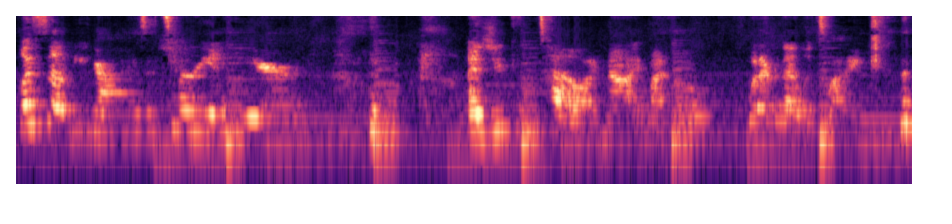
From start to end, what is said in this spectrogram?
What's up, you guys? It's Maria here. As you can tell, I'm not in my home, whatever that looks like.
